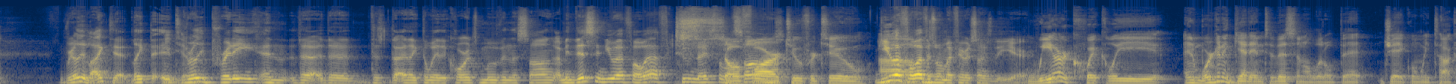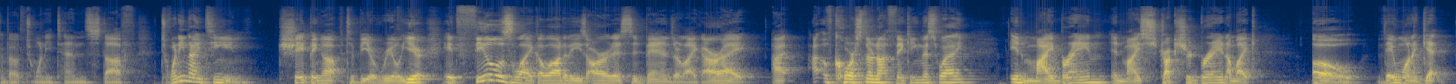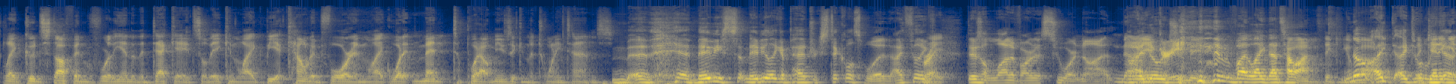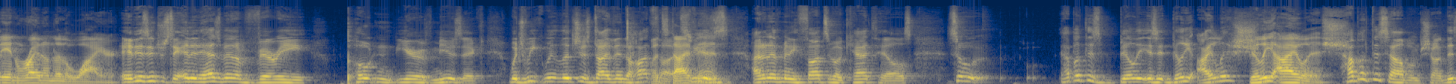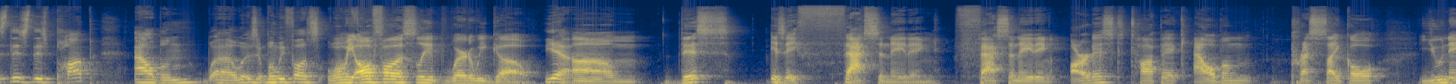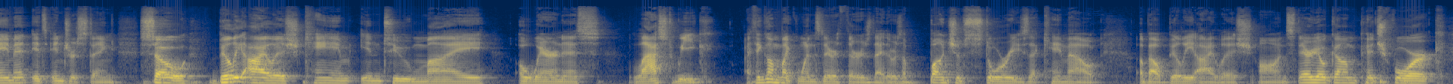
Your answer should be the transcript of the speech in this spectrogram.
really liked it. Like the, it's really pretty and the, the the I like the way the chords move in the song. I mean, this and UFOF, two nice so little songs. far two for two UFOF Um, is one of my favorite songs of the year. we are quickly and we're gonna get into this in a little bit jake when we talk about 2010 stuff 2019 shaping up to be a real year it feels like a lot of these artists and bands are like all right I of course they're not thinking this way in my brain in my structured brain i'm like oh they want to get like good stuff in before the end of the decade so they can like be accounted for in like what it meant to put out music in the 2010s eh, eh, maybe maybe like a Patrick Stickles would. I feel like Right. there's a lot of artists who are not. But I, I, know agree. what you mean. but like that's how I'm thinking No, about I- it. I totally getting get it it. in right under the wire. It is interesting, and it has been a very potent year of music. Which we, we let's just dive into hot Let's thoughts dive because in. I don't have many thoughts about cattails. So, how about this Billy? Is it Billie Eilish? Billie Eilish. How about this album, Sean? This this this pop album. Uh, what is it? When we fall. Asleep? when we all fall asleep, where do we go? Yeah. Um, this is a fascinating, fascinating artist, topic, album, press cycle. You name it, it's interesting. So, Billie Eilish came into my awareness last week. I think on like Wednesday or Thursday. There was a bunch of stories that came out about Billie Eilish on Stereogum, Pitchfork,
